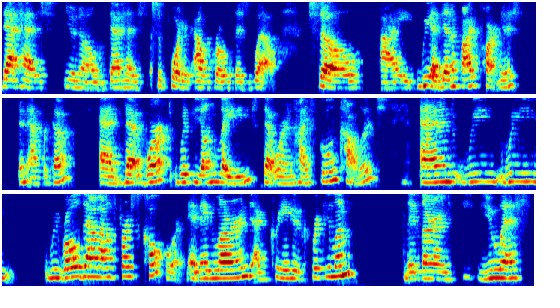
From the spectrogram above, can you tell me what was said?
that has, you know, that has supported our growth as well. So I we identified partners in Africa and that worked with young ladies that were in high school and college. And we we we rolled out our first cohort and they learned i created a curriculum. They learned us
